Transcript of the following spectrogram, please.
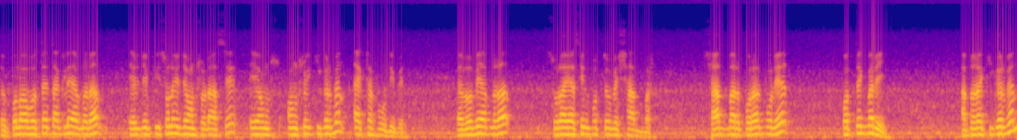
তো খোলা অবস্থায় থাকলে আপনারা এর যে পিছনের যে অংশটা আছে, এই অংশ, অংশই কী করবেন? একটা ফু দিবেন। এভাবে আপনারা সুরা ইয়াসিন পড়তে হবে সাতবার। সাতবার পড়ার পরে প্রত্যেকবারই আপনারা কি করবেন?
